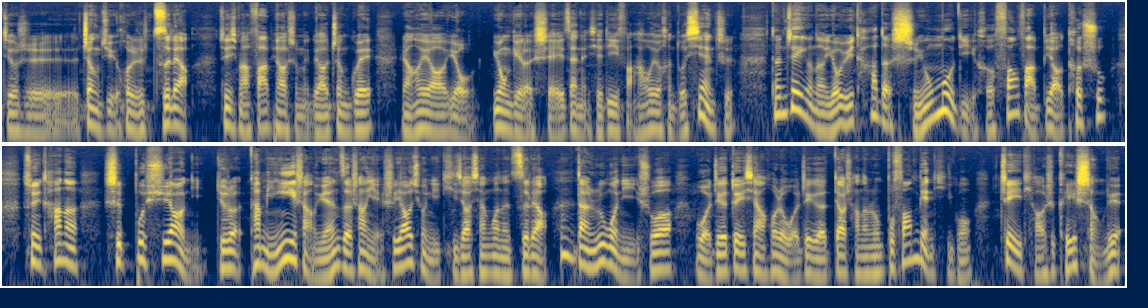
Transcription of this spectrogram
就是证据。或者是资料，最起码发票什么都要正规，然后要有用给了谁，在哪些地方，还会有很多限制。但这个呢，由于它的使用目的和方法比较特殊，所以它呢是不需要你，就是说它名义上、原则上也是要求你提交相关的资料。但如果你说我这个对象或者我这个调查当中不方便提供，这一条是可以省略。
